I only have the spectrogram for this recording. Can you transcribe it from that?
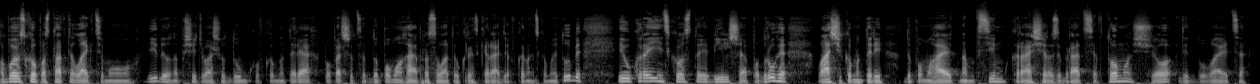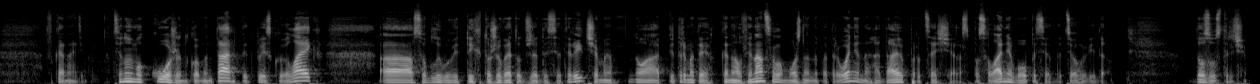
Обов'язково поставте лайк цьому відео, напишіть вашу думку в коментарях. По-перше, це допомагає просувати українське радіо в канадському Ютубі, і українського стає більше. А по-друге, ваші коментарі допомагають нам всім краще розібратися в тому, що відбувається в Канаді. Цінуємо кожен коментар, підпискою лайк, особливо від тих, хто живе тут вже десятиріччями. Ну а підтримати канал фінансово можна на Патреоні. Нагадаю про це ще раз. Посилання в описі до цього відео. До зустрічі!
